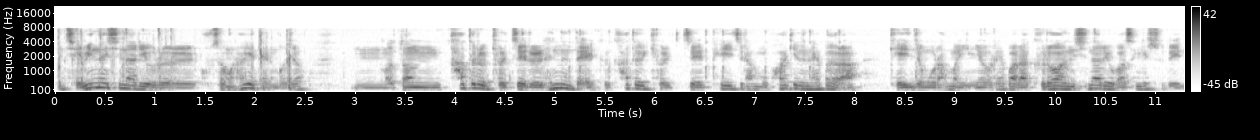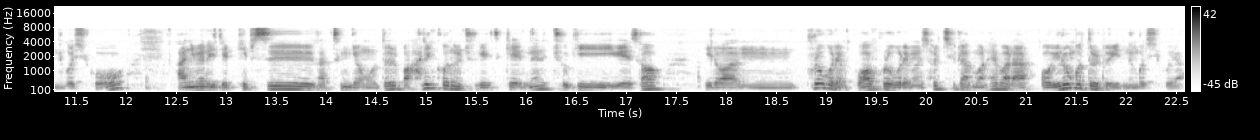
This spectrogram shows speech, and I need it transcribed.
좀 재밌는 시나리오를 구성을 하게 되는 거죠. 음, 어떤 카드를 결제를 했는데 그 카드 결제 페이지를 한번 확인을 해봐라. 개인정보를 한번 입력을 해봐라. 그러한 시나리오가 생길 수도 있는 것이고 아니면 이제 빕스 같은 경우들 뭐 할인권을 주겠는 주기 위해서 이러한 프로그램 보안 프로그램을 설치를 한번 해봐라. 어, 이런 것들도 있는 것이고요.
